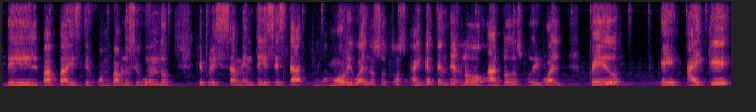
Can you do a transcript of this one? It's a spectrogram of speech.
del Papa este, Juan Pablo II, que precisamente es esta, el amor igual nosotros hay que atenderlo a todos por igual, pero eh, hay que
